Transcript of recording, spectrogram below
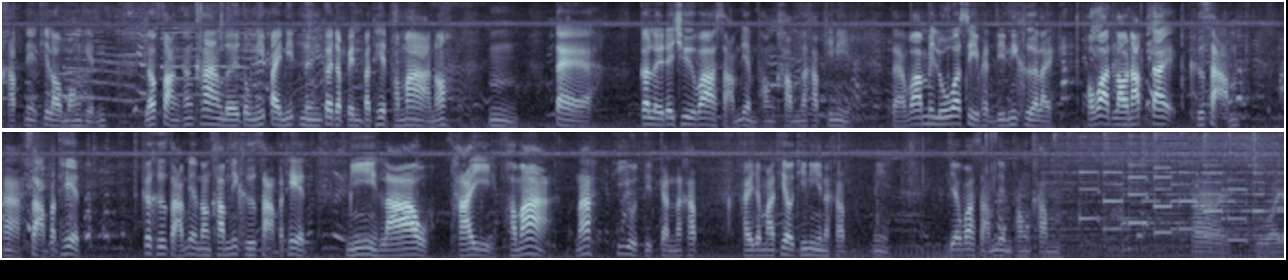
นะครับเนี่ยที่เรามองเห็นแล้วฝั่งข้างๆเลยตรงนี้ไปนิดนึงก็จะเป็นประเทศพม่าเนาะอืมแต่ก็เลยได้ชื่อว่าสามเหลี่ยมทองคำนะครับที่นี่ แต่ว่าไม่รู้ว่า 4 แผ่นดินนี่คืออะไร เพราะว่าเรานับได้คือ3อ่าสามประเทศ ก็คือสามเหลี่ยมทองคำนี่คือ 3 ประเทศ มีลาว ไทย พม่านะที่อยู่ติดกันนะครับ ใครจะมาเที่ยวที่นี่นะครับ นี่เรียกว่าสามเหลี่ยมทองคำใช่สวย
